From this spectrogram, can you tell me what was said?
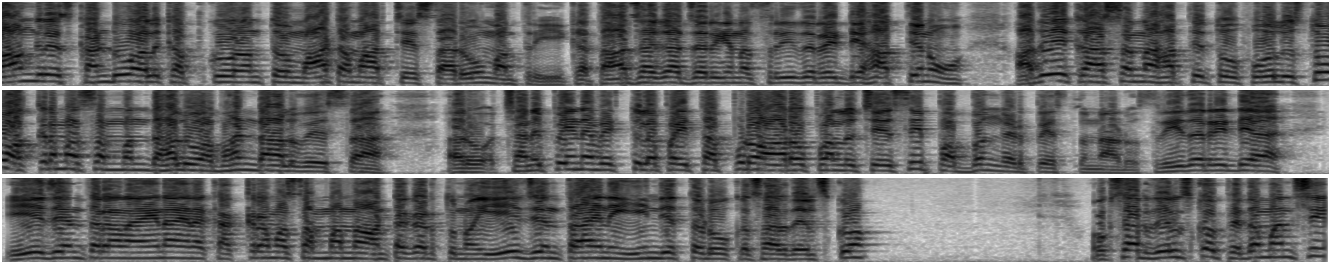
కాంగ్రెస్ కండువాలు కప్పుకోవడంతో మాట మార్చేస్తారు మంత్రి. ఇక తాజాగా జరిగిన శ్రీధర్ రెడ్డి హత్యను అదే కాసన్న హత్యతో పోలుస్తూ అక్రమ సంబంధాలు అభండాలు వేస్తారు చనిపోయిన వ్యక్తులపై తప్పుడు ఆరోపణలు చేసి పబ్బం గడిపేస్తున్నాడు. శ్రీధర్ రెడ్డి ఏజ్ ఎంత ఆయనకు అక్రమ సంబంధం అంటగడుతున్నావు. ఏ జంత ఆయన ఏం చేస్తాడో ఒకసారి తెలుసుకో. ఒకసారి తెలుసుకో పెద్ద మనిషి.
